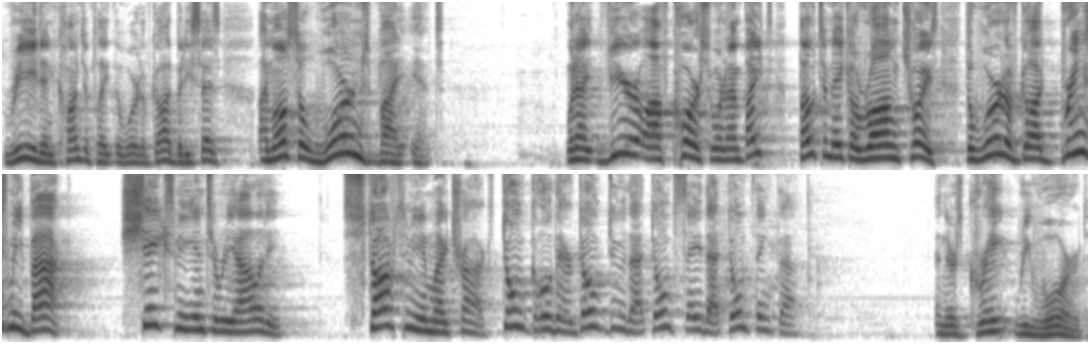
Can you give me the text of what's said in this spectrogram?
read and contemplate the Word of God, but he says, I'm also warned by it. When I veer off course, when I'm about to make a wrong choice, the Word of God brings me back, shakes me into reality stops me in my tracks. Don't go there. Don't do that. Don't say that. Don't think that. And there's great reward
